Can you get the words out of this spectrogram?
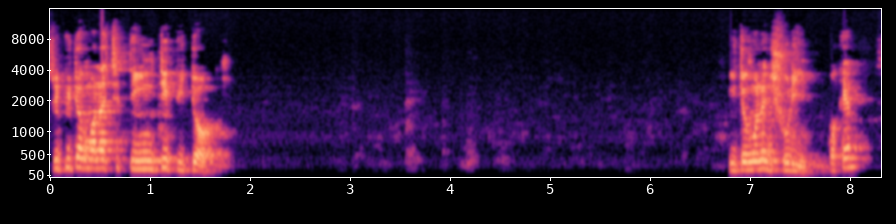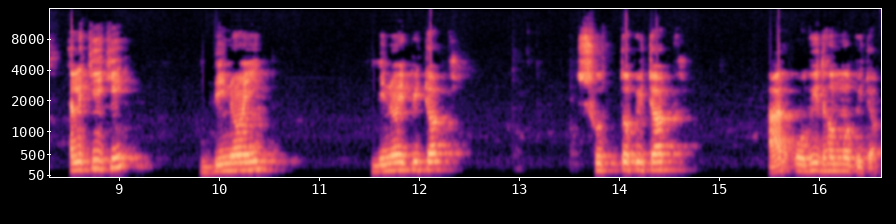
ত্রিপিটক মানে হচ্ছে তিনটি পিটক। পিটক মানে ঝুড়ি ওকে তাহলে কি কি? বিনয় বিনয় পিটক, সুত্ত পিটক আর অভিধম্ম পিটক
